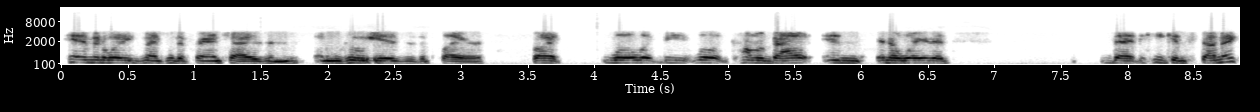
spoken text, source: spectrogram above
him and what he's meant to the franchise and, and who he is as a player. But will it be will it come about in, in a way that's that he can stomach?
